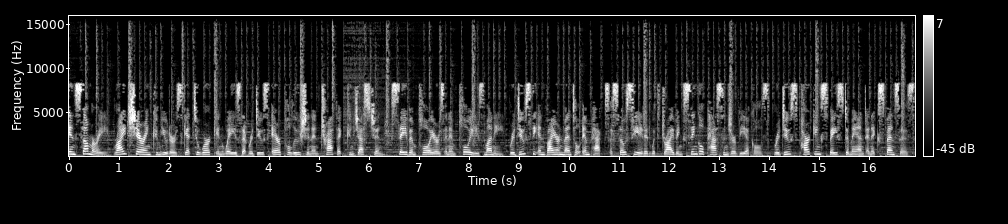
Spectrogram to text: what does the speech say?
In summary, ride-sharing commuters get to work in ways that reduce air pollution and traffic congestion, save employers and employees money, reduce the environmental impacts associated with driving single-passenger vehicles, reduce parking space demand and expenses,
